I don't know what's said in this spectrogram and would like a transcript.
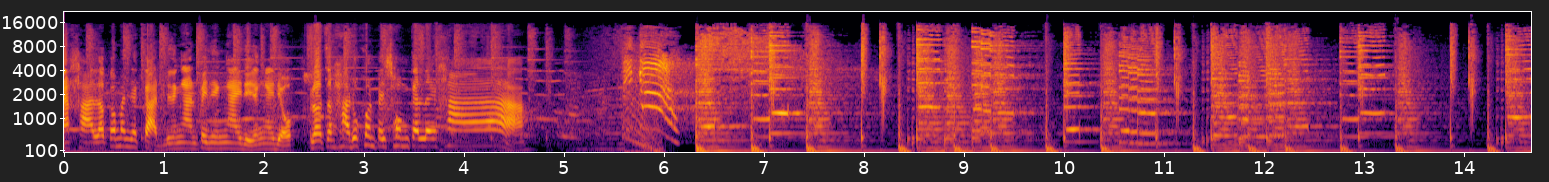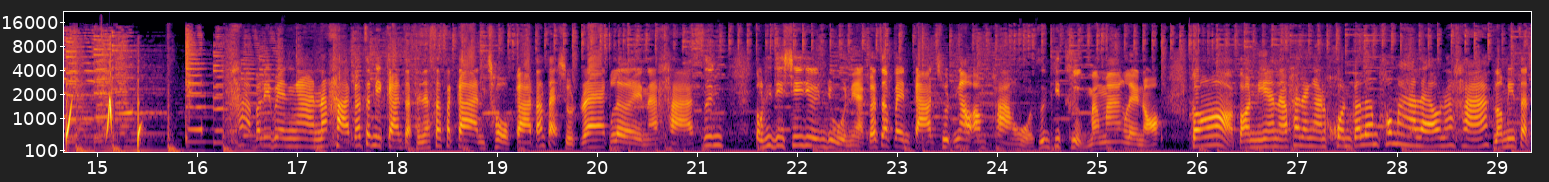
นะคะ แล้วก็บรรยากาศในงานเป็นยังไงเดี๋ยวยังไงเดี๋ยว เราจะพาทุกคนไปชมกันเลยค่ะ ริเวณงานนะคะ ก็จะมีการจัดนิทรรศการโชว์การตั้งแต่ชุดแรกเลยนะคะ ซึ่งตรงที่ดิชี่ยืนอยู่เนี่ยก็จะเป็นการชุดเงาอำพางโหซึ่งคิดถึงมากๆเลยเนาะก็ตอนนี้นะภายในงานคนก็เริ่มเข้ามาแล้วนะคะ เรามีจัด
